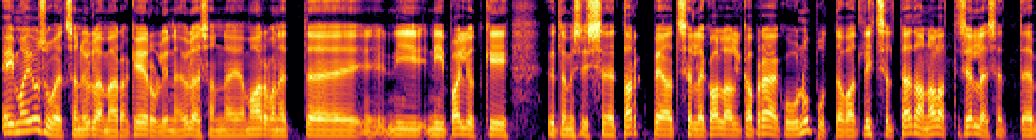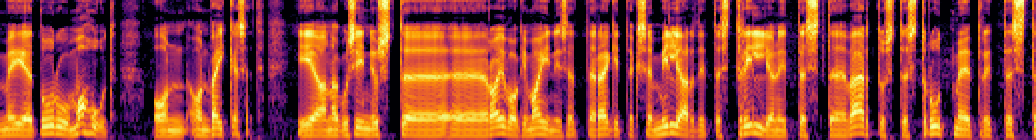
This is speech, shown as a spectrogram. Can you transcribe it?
ei, ma ei usu, et see on ülemäära keeruline ülesanne ja ma arvan, et eh, nii, nii paljudki ütleme siis tarkpead selle kallal ka praegu nuputavad, lihtsalt häda on alati selles, et meie turumahud on, on väikesed. Ja nagu siin just äh, Raivogi mainis, et räägitakse miljarditest, triljonitest väärtustest, ruutmeetritest,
